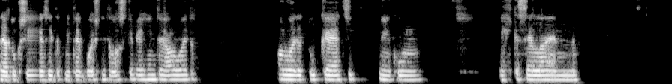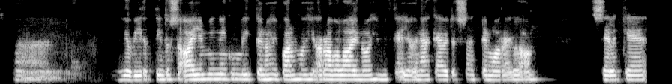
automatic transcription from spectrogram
ajatuksia siitä, että miten voisi niitä laskevia hintoja alueita, alueita tukea. Et sit, niin kun, ehkä sellainen, jo viitattiin tuossa aiemmin niin kuin liittyen noihin vanhoihin aravalainoihin, mitkä ei ole enää käytössä, että demoreilla on selkeä,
